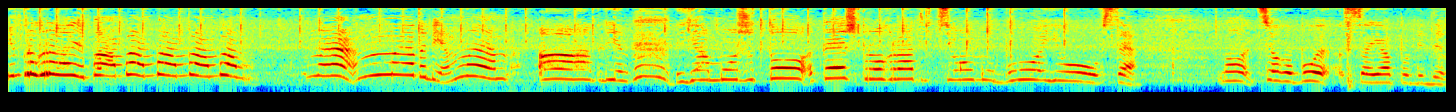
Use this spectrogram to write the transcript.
Він програє. Бам-бам-бам-бам-бам. На, на тобі, на. А, блін, я можу то теж програти в цьому бою. Все. Ну, цього бою я побідив.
